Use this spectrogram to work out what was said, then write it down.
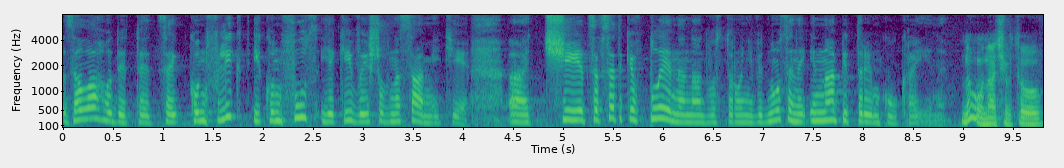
е, залагодити цей конфлікт і конфуз, який вийшов на саміті? Чи це все таки вплине на двосторонні відносини і на підтримку України? Ну, начебто,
